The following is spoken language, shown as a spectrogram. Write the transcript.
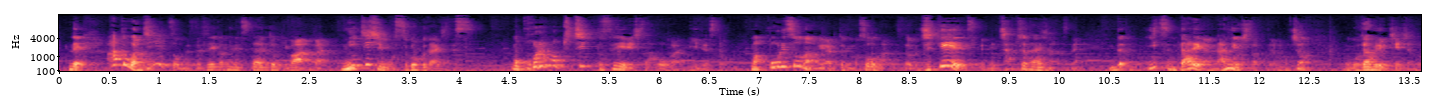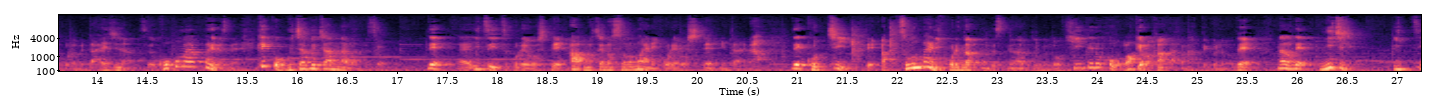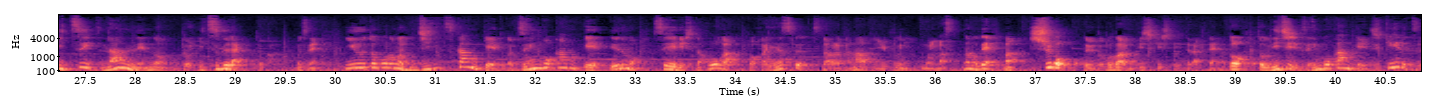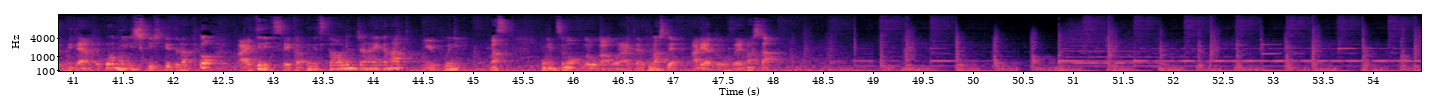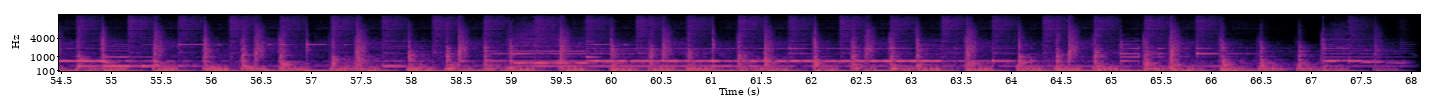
であとは事実をですね正確に伝えるときはやっぱり日時もすごく大事です。もうこれもきちっと整理した方がいいですと、まあ、法律相談をやるときもそうなんですけど時系列ってめちゃくちゃ大事なんですね。でいつ誰が何をしたっていうのはもちろん 5W1H のところで大事なんですけどここもやっぱりですね結構ぐちゃぐちゃになるんですよ。で、いついつこれをして、あ、間違いなその前にこれをして、みたいな。で、こっち行って、あ、その前にこれだったんですってなるということを聞いてる方がわけわかんなくなってくるので、なので、日時、いついつ何年のいつぐらいとかですね、いうところの事実関係とか前後関係っていうのも整理した方が分かりやすく伝わるかなというふうに思います。なので、まあ、主語というところは意識していただきたいのと、と日時前後関係、時系列みたいなところも意識していただくと、相手に正確に伝わるんじゃないかなというふうに思います。本日も動画をご覧いただきましてありがとうございました。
